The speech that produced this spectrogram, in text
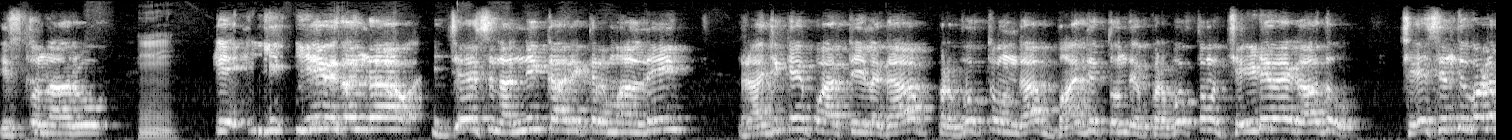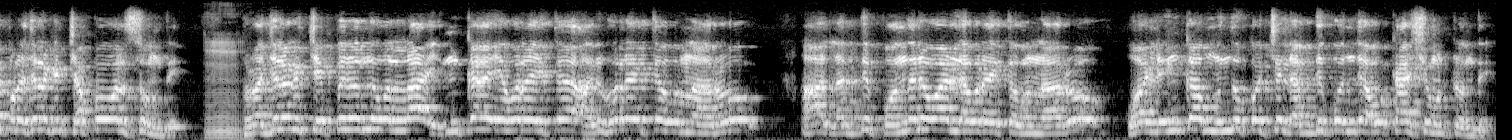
ఇస్తున్నారు. ఈ- విధంగా చేసిన అన్ని కార్యక్రమాల్ని రాజకీయ పార్టీలుగా ప్రభుత్వంగా బాధ్యత ఉంది ప్రభుత్వం చేయడమే కాదు చేసింది కూడా ప్రజలకు చెప్పవలసి ఉంది. ప్రజలకు చెప్పినందువల్ల ఇంకా ఎవరైతే అర్హులైతే ఉన్నారో ఆ లబ్ధి పొందని వాళ్ళు ఎవరైతే ఉన్నారో వాళ్ళు ఇంకా ముందుకొచ్చి లబ్ధి పొందే అవకాశం ఉంటుంది.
